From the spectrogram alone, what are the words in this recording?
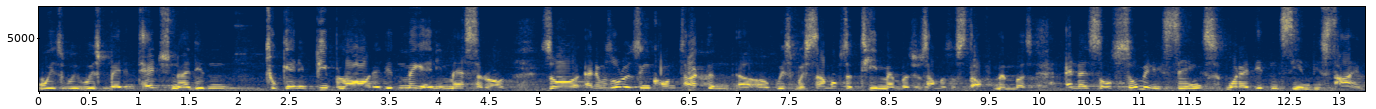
with, with, with bad intention. I didn't took any people out. I didn't make any mess around. So, and I was always in contact and uh, with with some of the team members, with some of the staff members, and I saw so many things what I didn't see in this time.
